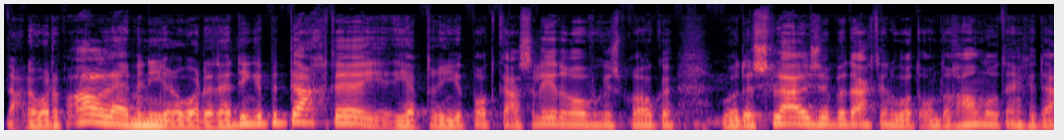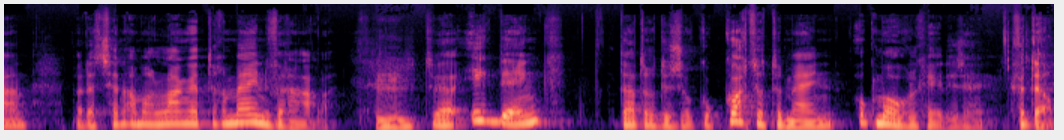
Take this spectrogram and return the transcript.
Nou, er worden op allerlei manieren worden daar dingen bedacht. Hè. Je, hebt er in je podcast al eerder over gesproken. Er worden sluizen bedacht en er wordt onderhandeld en gedaan. Maar dat zijn allemaal lange termijn verhalen. Mhm. Terwijl ik denk dat er dus ook op korte termijn ook mogelijkheden zijn. Vertel,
